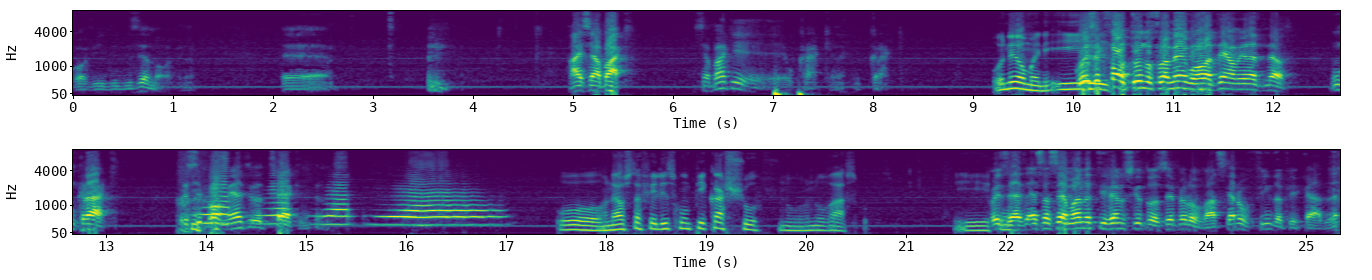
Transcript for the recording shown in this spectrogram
Covid-19. Né? É... Raíssa Abac. Raíssa Abac é o craque, né? O craque. O Neumann, e... Coisa que faltou no Flamengo ontem, Almirante Nelson. Um craque. Principalmente o técnico. O Nelson está feliz com o Pikachu no, no Vasco. E pois com... é, essa semana tivemos que torcer pelo Vasco, que era o fim da picada.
